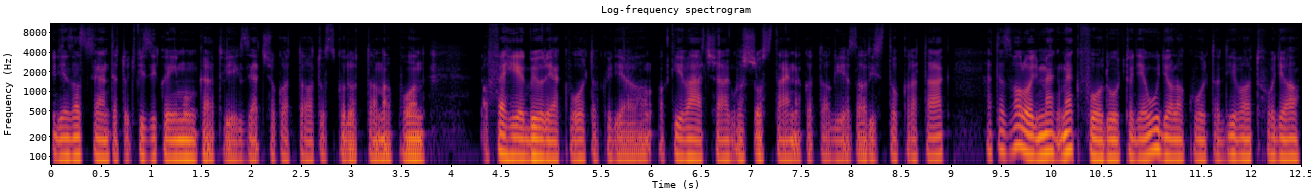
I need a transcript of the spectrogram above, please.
ugye ez azt jelentett, hogy fizikai munkát végzett, sokat tartózkodott a napon, a fehérbőrek voltak ugye a, a kiváltságos osztálynak a tagjai, az arisztokraták. Hát ez valahogy meg, megfordult, ugye úgy alakult a divat, hogy a,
